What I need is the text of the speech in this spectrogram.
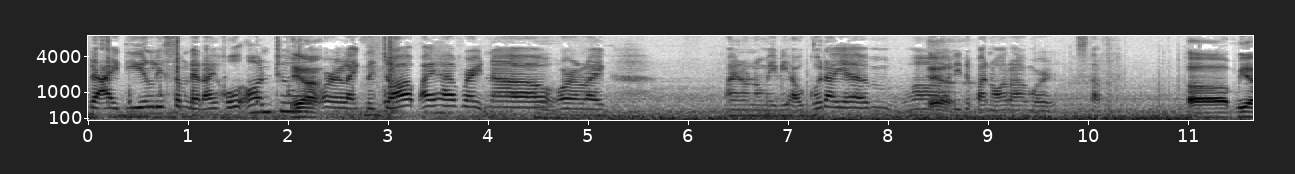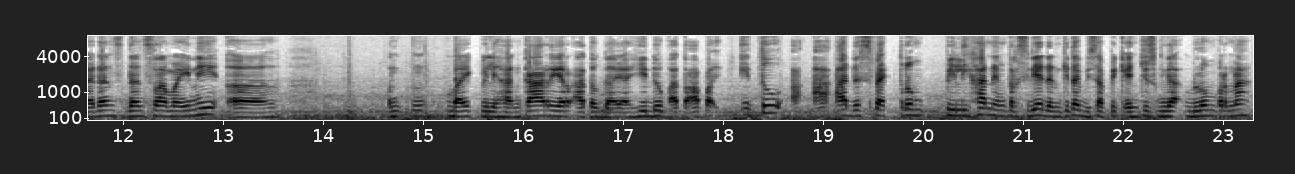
the idealism that I hold on to Yeah. or like the job I have right now or like I don't know maybe how good I am uh, Yeah. di depan orang or stuff. Um, ya dan dan selama ini uh, baik pilihan karir atau gaya hidup atau apa itu ada spektrum pilihan yang tersedia dan kita bisa pick and choose nggak belum pernah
